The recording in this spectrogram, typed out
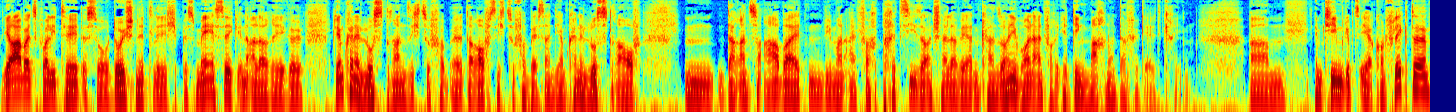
Ihre Arbeitsqualität ist so durchschnittlich bis mäßig in aller Regel. Die haben keine Lust dran, sich zu, äh, darauf, sich zu verbessern. Die haben keine Lust drauf, mh, daran zu arbeiten, wie man einfach präziser und schneller werden kann, sondern die wollen einfach ihr Ding machen und dafür Geld kriegen. Ähm, Im Team gibt's eher Konflikte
